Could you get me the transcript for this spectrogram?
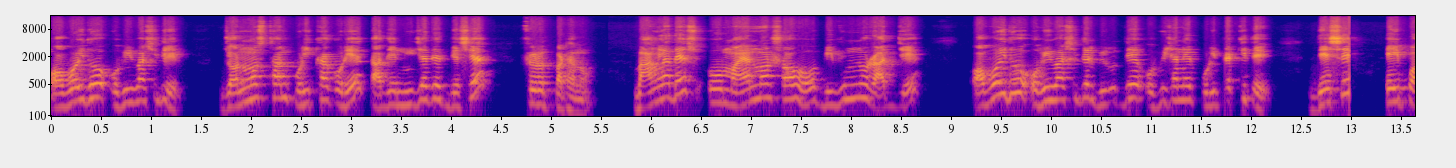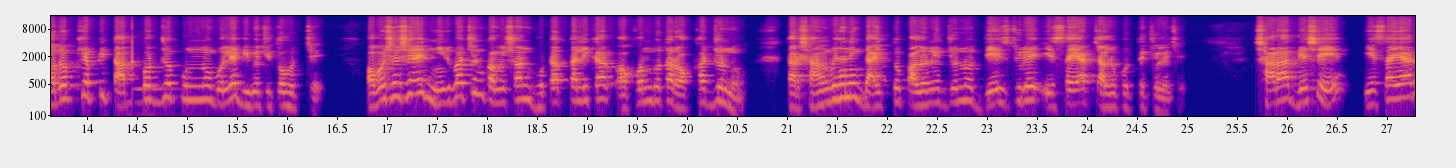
অবৈধ অভিবাসীদের জন্মস্থান পরীক্ষা করে তাদের নিজেদের দেশে ফেরত পাঠানো। বাংলাদেশ ও মায়ানমার সহ বিভিন্ন রাজ্যে অবৈধ অভিবাসীদের বিরুদ্ধে অভিযানের পরিপ্রেক্ষিতে দেশে এই পদক্ষেপটি তাৎপর্যপূর্ণ বলে বিবেচিত হচ্ছে। অবশেষে নির্বাচন কমিশন ভোটার তালিকার অখণ্ডতা রক্ষার জন্য তার সাংবিধানিক দায়িত্ব পালনের জন্য দেশ জুড়ে এসআইআর চালু করতে চলেছে। সারা দেশে এসআইআর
